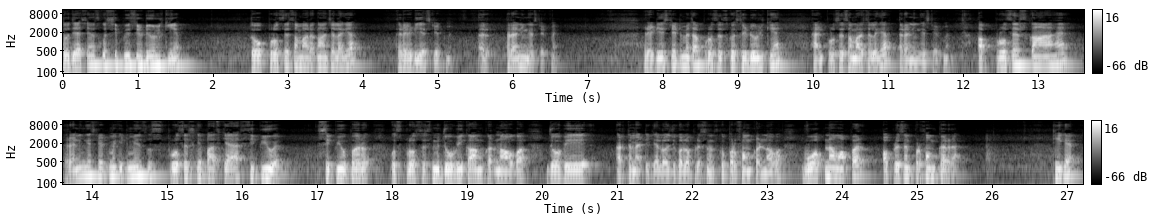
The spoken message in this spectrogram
तो जैसे ही उसको सीपीयू शेड्यूल किए तो प्रोसेस हमारा कहाँ चला गया? रेडियो स्टेट में रनिंग स्टेट में। रेडियो स्टेट में था प्रोसेस को शेड्यूल किए एंड प्रोसेस हमारा चला गया रनिंग स्टेट में। अब प्रोसेस कहाँ है? रनिंग स्टेट में इट मीन्स उस प्रोसेस के पास क्या है? सीपीयू है। सीपीयू पर उस प्रोसेस में जो भी काम करना होगा, जो भी अर्थमेटिक या लॉजिकल ऑपरेशन को परफॉर्म करना होगा, वो अपना वहाँ पर ऑपरेशन परफॉर्म कर रहा है। ठीक है?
